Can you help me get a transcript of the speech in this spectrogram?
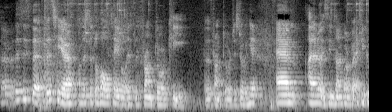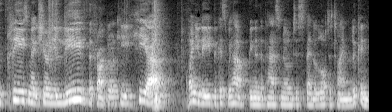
But this is the this here on this little hall table is the front door key for the front door just over here. Um, I don't know it seems unimportant but if you could please make sure you leave the front door key here when you leave because we have been in the past known to spend a lot of time looking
